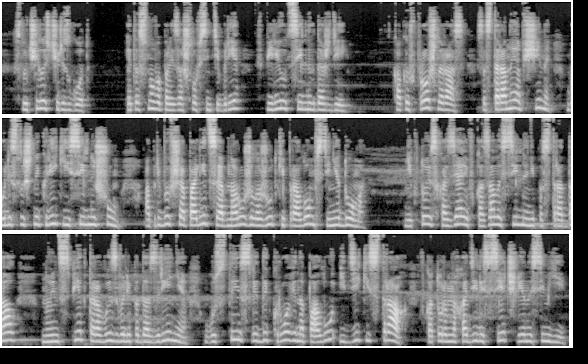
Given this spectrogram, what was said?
— «случилась через год. Это снова произошло в сентябре, в период сильных дождей. Как и в прошлый раз, со стороны общины были слышны крики и сильный шум, а прибывшая полиция обнаружила жуткий пролом в стене дома. Никто из хозяев, казалось, сильно не пострадал, но инспектора вызвали подозрения, густые следы крови на полу и дикий страх, в котором находились все члены семьи.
